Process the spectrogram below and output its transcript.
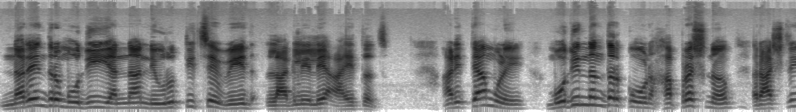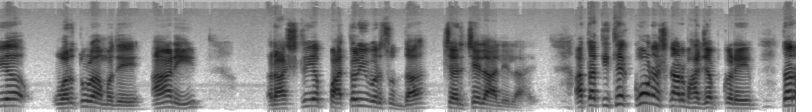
नरेंद्र मोदी यांना निवृत्तीचे वेध लागलेले आहेतच. आणि त्यामुळे मोदींनंतर कोण? हा प्रश्न राष्ट्रीय वर्तुळामध्ये आणि राष्ट्रीय पातळीवर सुद्धा चर्चेला आलेला आहे. आता तिथे कोण असणार भाजपकडे? तर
